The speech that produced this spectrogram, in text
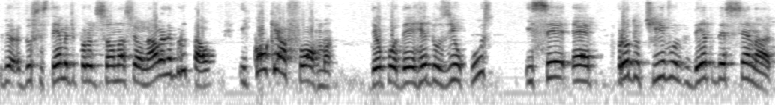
de, do sistema de produção nacional é brutal. E qual que é a forma de eu poder reduzir o custo e ser é, produtivo dentro desse cenário?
